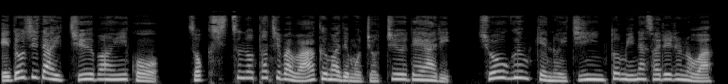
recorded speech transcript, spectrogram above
江戸時代中盤以降、側室の立場はあくまでも女中であり、将軍家の一員とみなされるのは、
